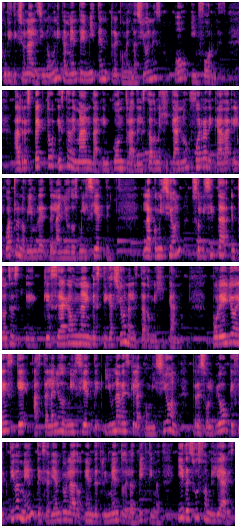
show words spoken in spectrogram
jurisdiccionales, sino únicamente emiten recomendaciones o informes. Al respecto, esta demanda en contra del Estado mexicano fue radicada el 4 de noviembre del año 2007 la comisión solicita entonces eh, que se haga una investigación al Estado mexicano. Por ello es que hasta el año 2007 y una vez que la comisión resolvió que efectivamente se habían violado en detrimento de las víctimas y de sus familiares,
